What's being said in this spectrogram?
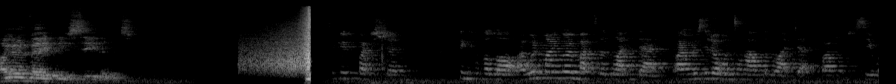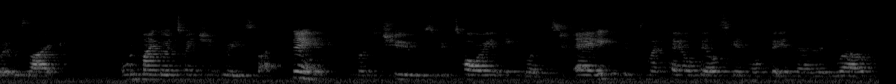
I'm going to invade New Zealand. It's a good question. I think of a lot. I wouldn't mind going back to the Black Death. I obviously don't want to have the Black Death, but I want to see what it was like. I wouldn't mind going to ancient Greece, but I think I'm going to choose Victorian England. A, because my pale, pale skin will fit in there really well,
